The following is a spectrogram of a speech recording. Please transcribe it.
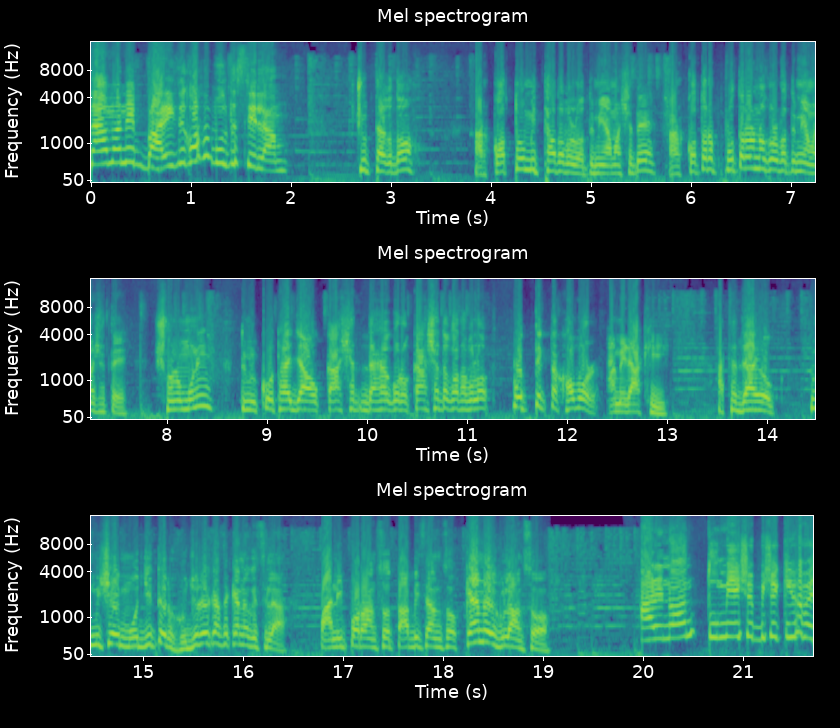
না মানে বাড়িতে কথা বলতেছিলাম। চুপ থাকো তো। আর কত মিথ্যা কথা বলব তুমি আমার সাথে? আর কতটা প্রতারণা করব তুমি আমার সাথে? শোনো মনি তুমি কোথায় যাও কার সাথে দেখা করো কার সাথে কথা বলো প্রত্যেকটা খবর আমি রাখি। আচ্ছা যাই হোক তুমি সেই মসজিদের হুজুরের কাছে কেন গেছিলা? পানি পর আনছো তাবিজ আনছো কেন এগুলো আনছো? আরে নন তুমি এইসব বিষয় কীভাবে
